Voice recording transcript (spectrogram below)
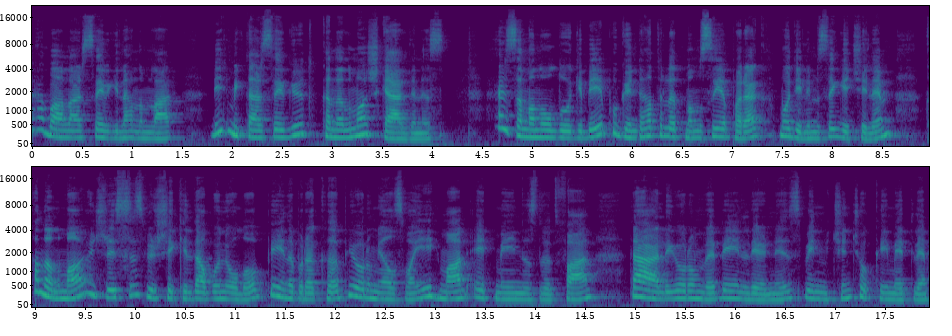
Merhabalar sevgili hanımlar. Bir miktar sevgi YouTube kanalıma hoş geldiniz. Her zaman olduğu gibi bugün de hatırlatmamızı yaparak modelimize geçelim. Kanalıma ücretsiz bir şekilde abone olup beğeni bırakıp yorum yazmayı ihmal etmeyiniz lütfen. Değerli yorum ve beğenileriniz benim için çok kıymetli.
